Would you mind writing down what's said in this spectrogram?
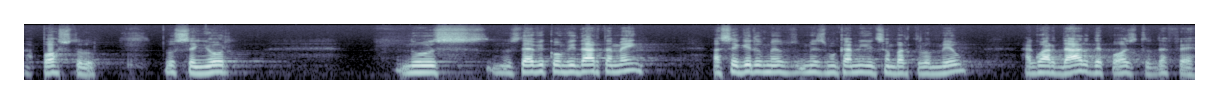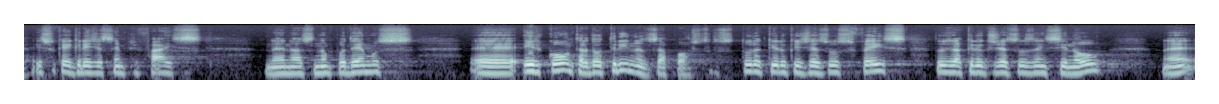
apóstolo do Senhor, nos, nos deve convidar também a seguir o mesmo, caminho de São Bartolomeu, a guardar o depósito da fé. Isso que a igreja sempre faz. Né? Nós não podemos é, ir contra a doutrina dos apóstolos. Tudo aquilo que Jesus fez, tudo aquilo que Jesus ensinou, né?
